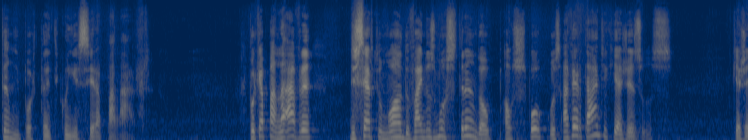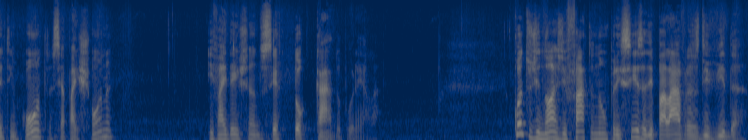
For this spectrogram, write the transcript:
tão importante conhecer a palavra. Porque a palavra, de certo modo, vai nos mostrando ao, aos poucos a verdade que é Jesus, que a gente encontra, se apaixona e vai deixando ser tocado por ela. Quantos de nós, de fato, não precisa de palavras de vida?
